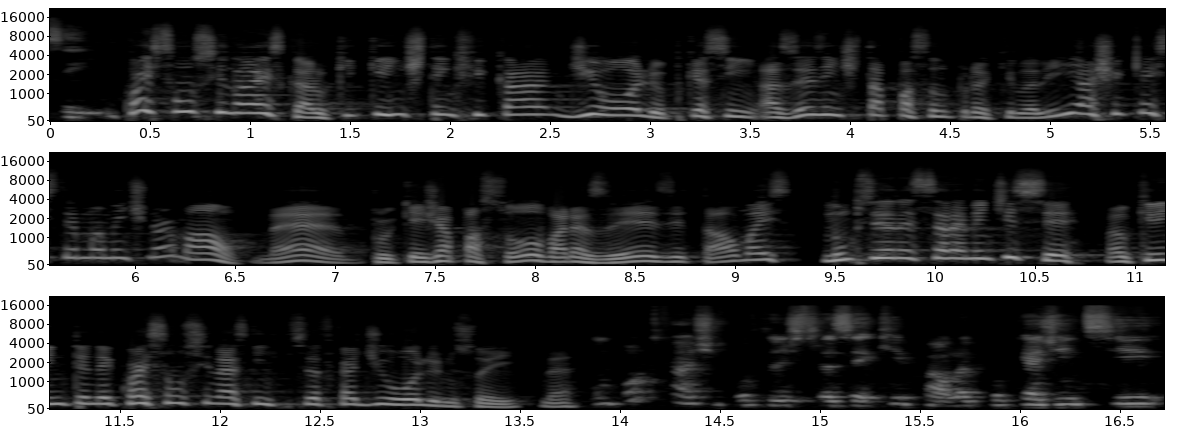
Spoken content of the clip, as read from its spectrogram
Sim. Quais são os sinais, cara? O que, que a gente tem que ficar de olho? Porque, assim, às vezes a gente tá passando por aquilo ali e acha que é extremamente normal, né? Porque já passou várias vezes e tal, mas não precisa necessariamente ser. Eu queria entender quais são os sinais que a gente precisa ficar de olho nisso aí, né? Um ponto que eu acho importante trazer aqui, Paulo, é porque a gente se,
